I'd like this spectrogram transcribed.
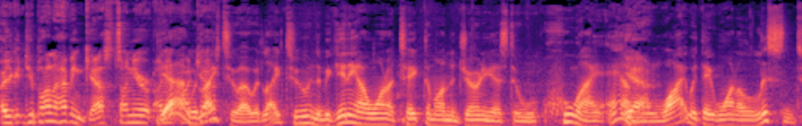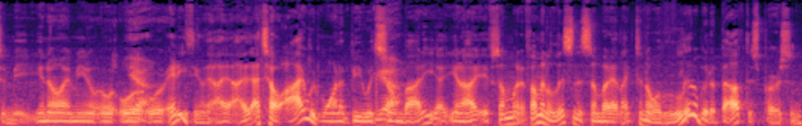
Are you, do you plan on having guests on your on Yeah, your I would like to. I would like to. In the beginning, I want to take them on the journey as to who I am Yeah. and why would they want to listen to me. You know, I mean, or, or, Yeah. or anything. I, I, that's how I would want to be with Yeah. somebody. Uh, You know, if someone, if I'm going to listen to somebody, I'd like to know a little bit about this person.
